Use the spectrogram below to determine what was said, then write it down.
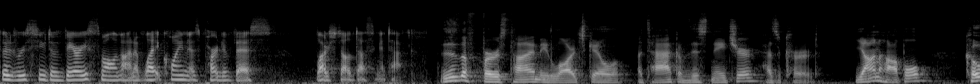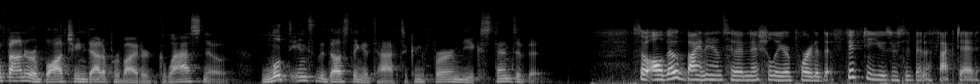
that had received a very small amount of Litecoin as part of this large-scale dusting attack. This is the first time a large-scale attack of this nature has occurred. Jan Happel, co-founder of blockchain data provider Glassnode, looked into the dusting attack to confirm the extent of it. So although Binance had initially reported that 50 users had been affected,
